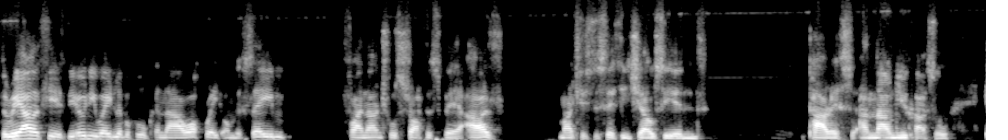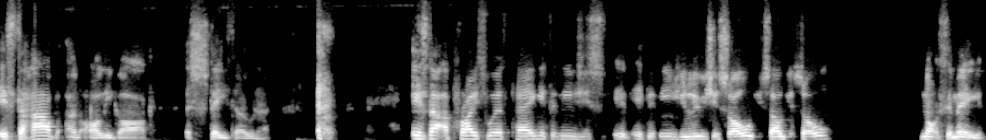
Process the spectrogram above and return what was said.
The reality is the only way Liverpool can now operate on the same financial stratosphere as Manchester City, Chelsea, and Paris, and now Newcastle is to have an oligarch, a state owner is that a price worth paying if it means you if, if it means you lose your soul, you sell your soul? Not to me.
